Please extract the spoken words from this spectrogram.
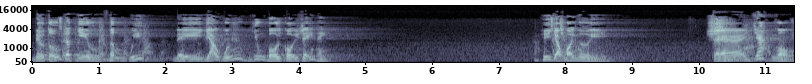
Đều tốn rất nhiều tâm huyết Để giáo huấn dung bồi cội rễ này. Hy vọng mọi người Sẽ giác ngộ.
